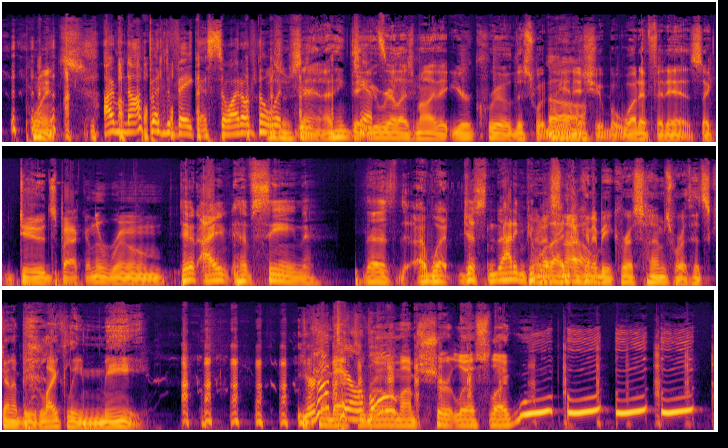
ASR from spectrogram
points. I've not been to Vegas, so I don't know That's what what I'm saying. I think that chance- you realize, Molly, that your crew, this wouldn't be an Oh. issue. But what if it is? Like dudes back in the room. Dude, I have seen the uh, what just not even people And it's that I not know. going to be Chris Hemsworth. It's going to be likely me. You're Come not terrible. room, I'm shirtless, like whoop, whoop, whoop, whoop.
